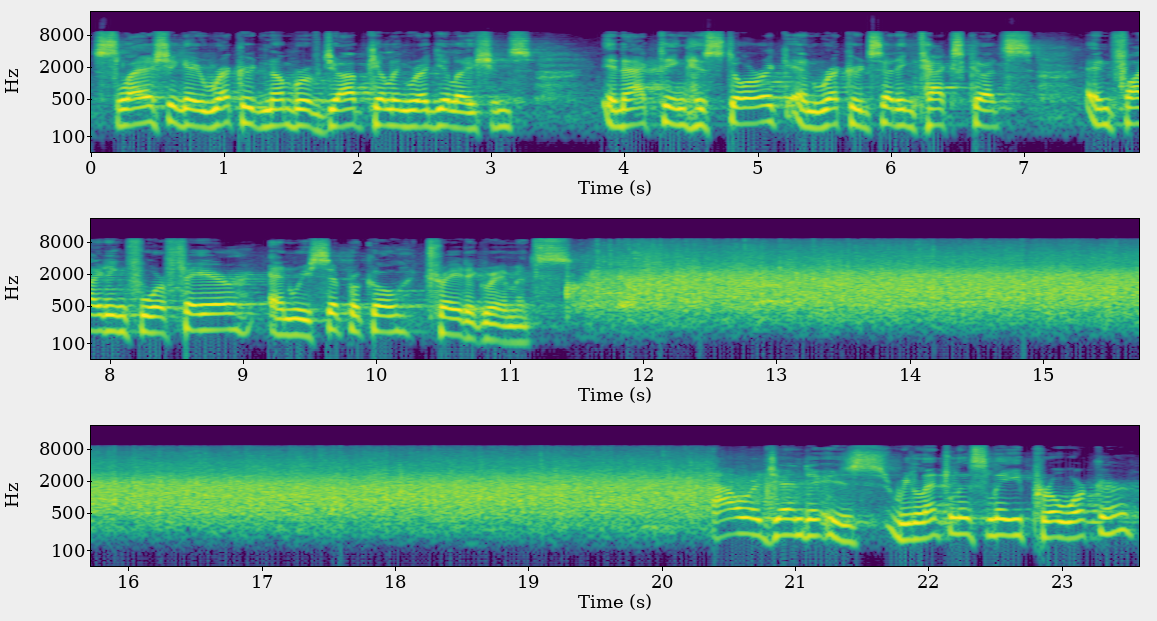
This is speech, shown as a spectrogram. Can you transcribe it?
slashing a record number of job killing regulations enacting historic and record setting tax cuts, and fighting for fair and reciprocal trade agreements. Our agenda is relentlessly pro worker,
